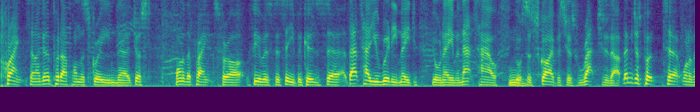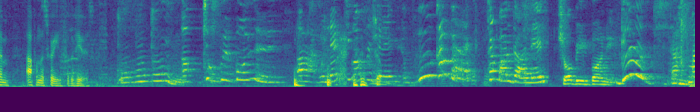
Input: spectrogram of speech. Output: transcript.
pranks, and I'm going to put up on the screen uh, just one of the pranks for our viewers to see because uh, that's how you really made your name, and that's how your subscribers just ratcheted up. Let me just put uh, one of them up on the screen for the viewers. Oh, chubby bunny. All right, we'll let you off again. Come back. Come on, darling. Chubby bunny. Good. That's my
